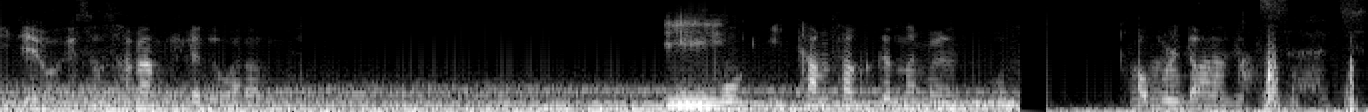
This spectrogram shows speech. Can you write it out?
이제 여기서 사람 플래그 말하면 돼. 이, 꼭이 탐사 끝나면. 같이 살지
